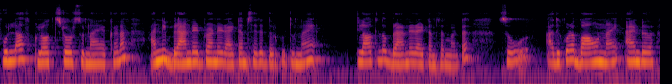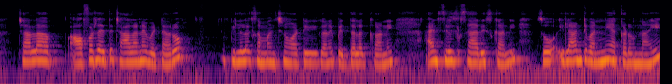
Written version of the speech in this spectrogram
Full of cloth stores ఉన్నాయి అక్కడ. అన్ని బ్రాండెడ్ బ్రాండెడ్ ఐటమ్స్ అయితే దొరుకుతున్నాయి. క్లాత్లో బ్రాండెడ్ ఐటమ్స్ అనమాట సో అది కూడా బాగున్నాయి. అండ్ చాలా ఆఫర్స్ అయితే చాలానే పెట్టారు. పిల్లలకు సంబంధించిన వాటివి కానీ పెద్దలకు కానీ అండ్ సిల్క్ శారీస్ కానీ. సో ఇలాంటివన్నీ అక్కడ ఉన్నాయి.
